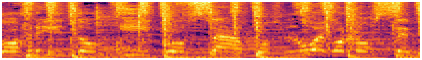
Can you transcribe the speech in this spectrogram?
corrido y gozamos. Luego nos sentamos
